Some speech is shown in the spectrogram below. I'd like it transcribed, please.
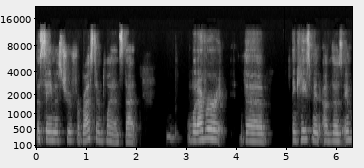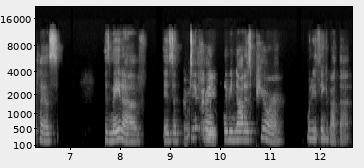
the same is true for breast implants that whatever the encasement of those implants is made of is a different I mean, maybe not as pure what do you think about that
